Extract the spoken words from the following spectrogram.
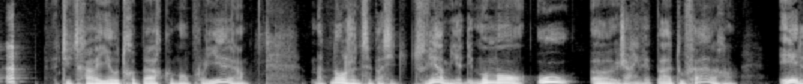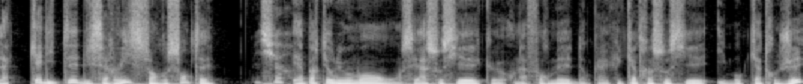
tu travaillais autre part comme employé. Maintenant, je ne sais pas si tu te souviens, mais il y a des moments où euh, j'arrivais pas à tout faire et la qualité du service s'en ressentait. Bien sûr. Et à partir du moment où on s'est associé, qu'on a formé donc avec les quatre associés IMO 4G,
